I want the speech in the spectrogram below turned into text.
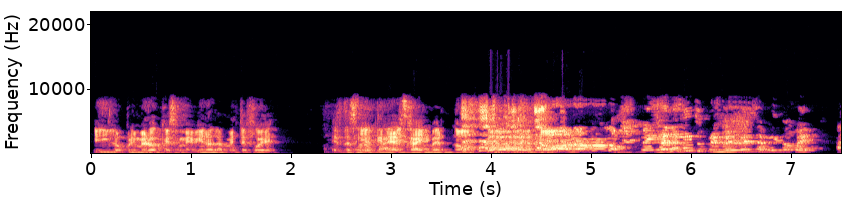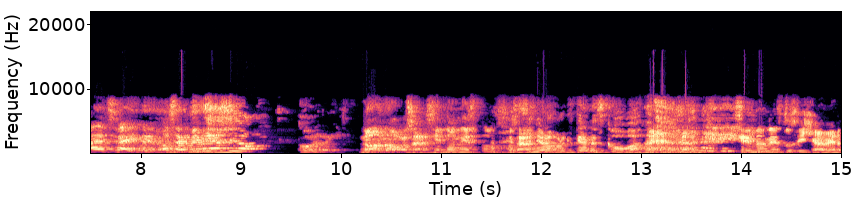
Y lo primero que se me vino a la mente fue: ¿esta señora tiene Alzheimer? No. No, no, no, no. Me encanta que tu primer pensamiento fue Alzheimer. O sea, que hubiera sido corre. No, no, o sea, siendo honestos, o sea, Señora, ¿por qué tiene una escoba? siendo honestos, dije: a ver,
